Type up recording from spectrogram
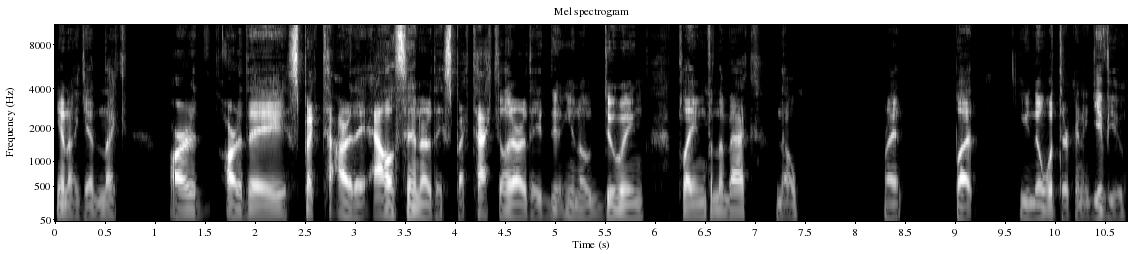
you know, again like are are they spect are they Alisson? Are they spectacular? Are they you know doing playing from the back? No, right? But you know what they're going to give you.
